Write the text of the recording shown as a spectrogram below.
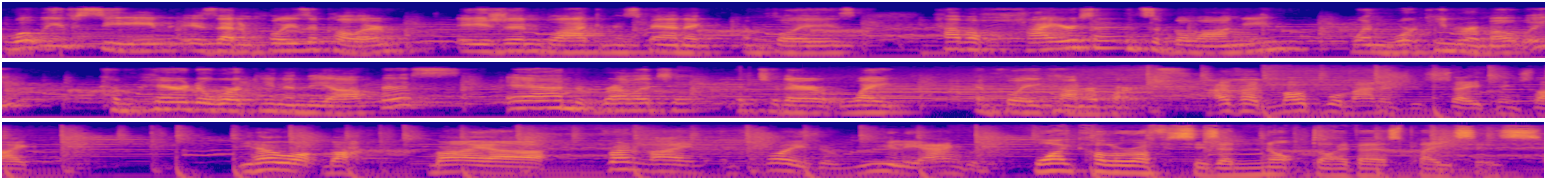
What we've seen is that employees of color, Asian, Black, and Hispanic employees, have a higher sense of belonging when working remotely compared to working in the office and relative to their white employee counterparts. I've had multiple managers say things like, you know what, my, my uh, frontline employees are really angry. White collar offices are not diverse places.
